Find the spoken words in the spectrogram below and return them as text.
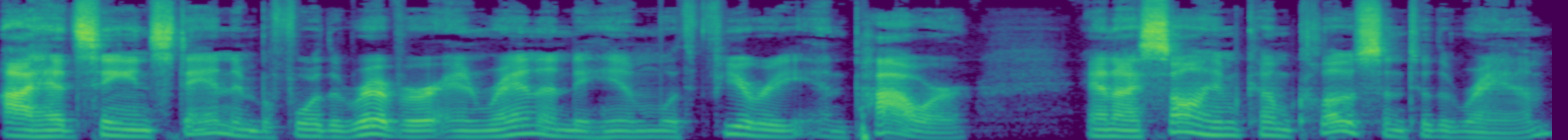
I had seen standing before the river, and ran unto him with fury and power. And I saw him come close unto the ram,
